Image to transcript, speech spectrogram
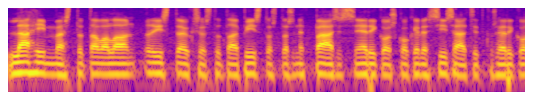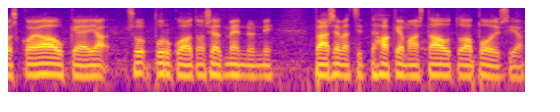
lähimmästä tavallaan risteyksestä tai pistosta sinne pääsisi sinne erikoiskokeille sisään, että sitten kun se erikoiskoe aukeaa ja purkuauto on sieltä mennyt, niin pääsevät sitten hakemaan sitä autoa pois ja,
